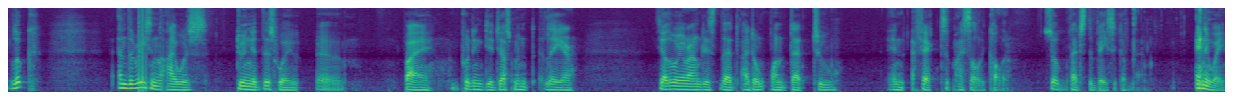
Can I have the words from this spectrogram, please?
look. And the reason I was doing it this way uh, by putting the adjustment layer the other way around is that I don't want that to affect my solid color. So that's the basic of that. Anyway,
